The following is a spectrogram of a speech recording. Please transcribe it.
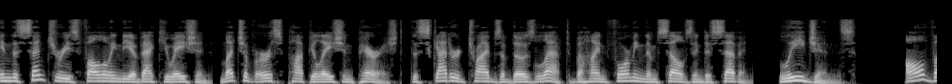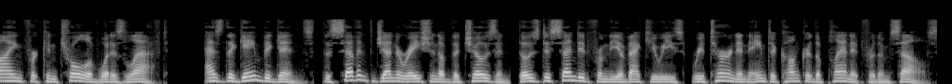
In the centuries following the evacuation, much of Earth's population perished, the scattered tribes of those left behind forming themselves into seven «legions», all vying for control of what is left. As the game begins, the seventh generation of the Chosen, those descended from the evacuees, return and aim to conquer the planet for themselves.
